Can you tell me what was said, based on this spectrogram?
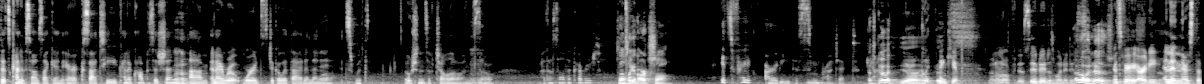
that kind of sounds like an Eric Satie kind of composition, Uh-huh. um, and I wrote words to go with that, and then Wow. it's with oceans of cello, and so are those all the covers? Sounds like an art song. It's very arty this project. That's Yeah. good. Yeah. Good, thank you. I don't know if it is. It is what it is. Oh, it is. It's very arty, and then there's the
